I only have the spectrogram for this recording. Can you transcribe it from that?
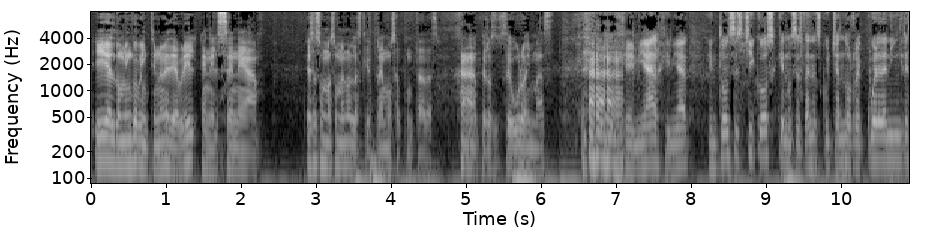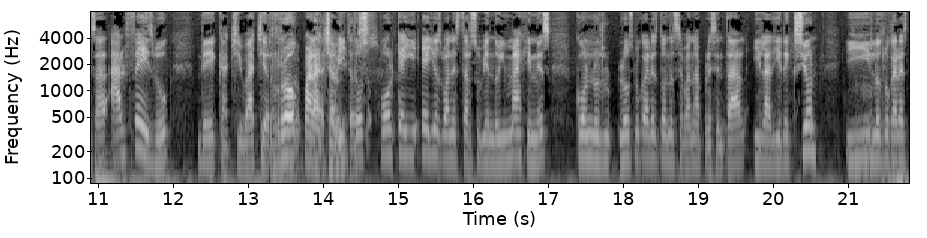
Y el domingo 29 de abril en el CNA. Esas son más o menos las que traemos apuntadas. Pero seguro hay más. Genial, genial. Entonces, chicos que nos están escuchando, recuerden ingresar al Facebook de Cachivache Rock para, para chavitos, chavitos. porque ahí ellos van a estar subiendo imágenes con los, los lugares donde se van a presentar y la dirección y los lugares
